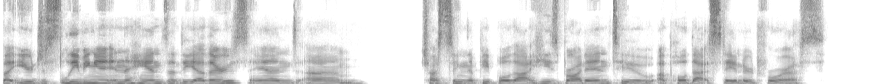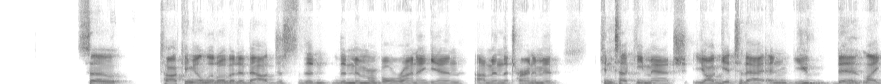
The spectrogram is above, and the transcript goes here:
but you're just leaving it in the hands of the others and um, trusting the people that he's brought in to uphold that standard for us. So, talking a little bit about just the the memorable run again um, in the tournament, Kentucky match. Y'all get to that, and you've been like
